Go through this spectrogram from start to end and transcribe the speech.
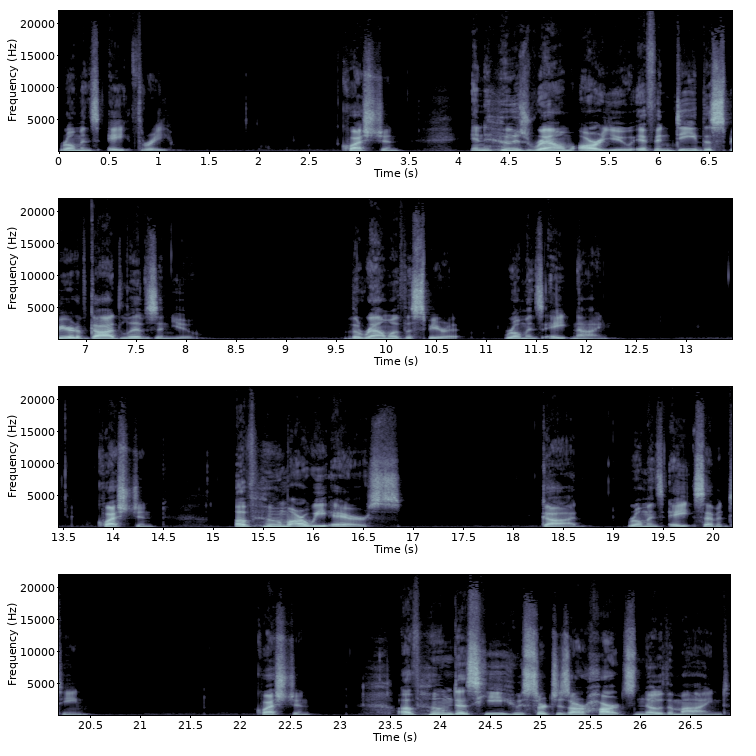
Romans 8 3. Question In whose realm are you if indeed the Spirit of God lives in you? The realm of the Spirit. Romans 8 9. Question Of whom are we heirs? God. Romans 8 17. Question of whom does he who searches our hearts know the mind?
